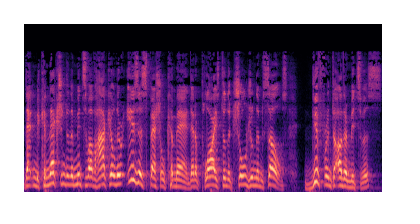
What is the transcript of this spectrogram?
that in the connection to the mitzvah of Hakel, there is a special command that applies to the children themselves, different to other mitzvahs,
